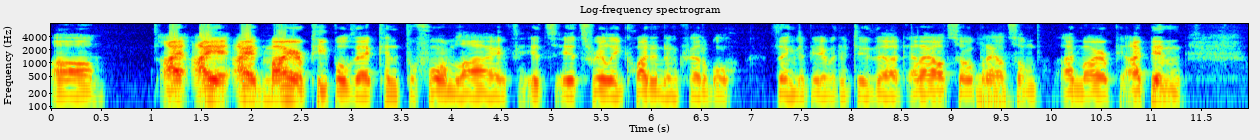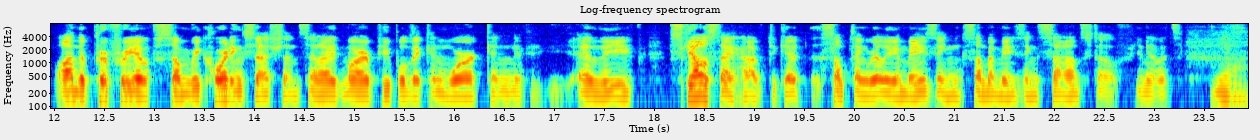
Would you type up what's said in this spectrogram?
um, I I I admire people that can perform live. It's it's really quite an incredible thing to be able to do that. And I also but I Yeah. also admire. I've been on the periphery of some recording sessions, and I admire people that can work and and the skills they have to get something really amazing, some amazing sound stuff. You know, it's. Yeah.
